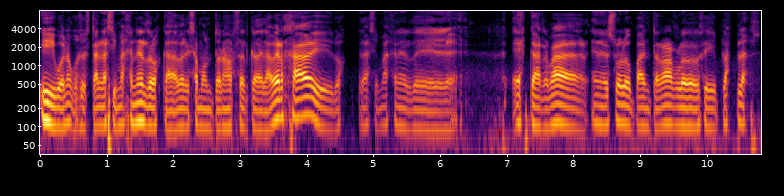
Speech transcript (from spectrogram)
Y bueno, pues están las imágenes de los cadáveres amontonados cerca de la verja y las imágenes de escarbar en el suelo para enterrarlos y plas plas.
